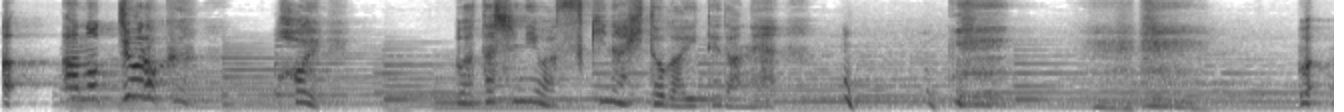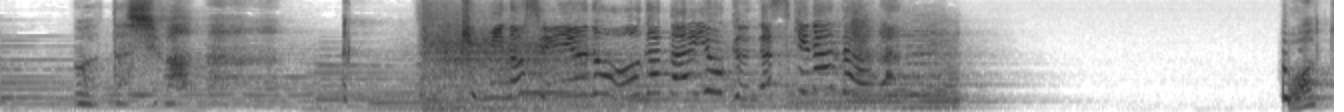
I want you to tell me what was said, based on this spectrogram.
ああのジョロ君。はい。私には好きな人がいてだね。わ私は君の親友の大賀太陽君が好きなんだ。What?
